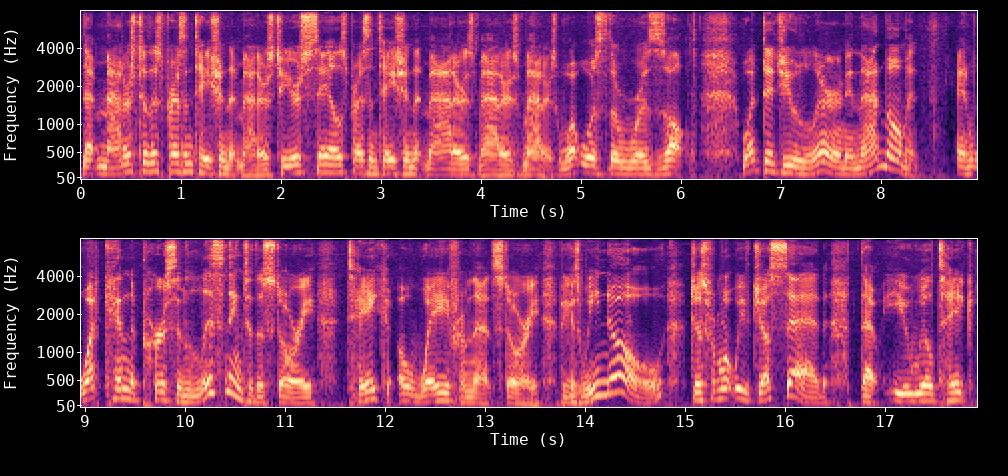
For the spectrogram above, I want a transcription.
that matters to this presentation, that matters to your sales presentation, that matters, matters, matters? What was the result? What did you learn in that moment? and what can the person listening to the story take away from that story? Because we know, just from what we've just said, that you will take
